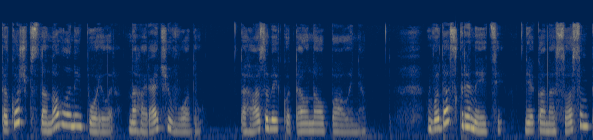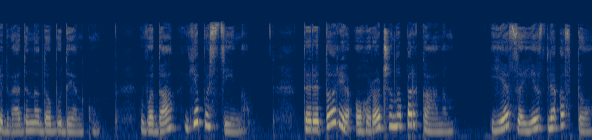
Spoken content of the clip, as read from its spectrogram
Також встановлений бойлер на гарячу воду та газовий котел на опалення. Вода з криниці, яка насосом підведена до будинку. Вода є постійно. Територія огороджена парканом. Є заїзд для авто.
